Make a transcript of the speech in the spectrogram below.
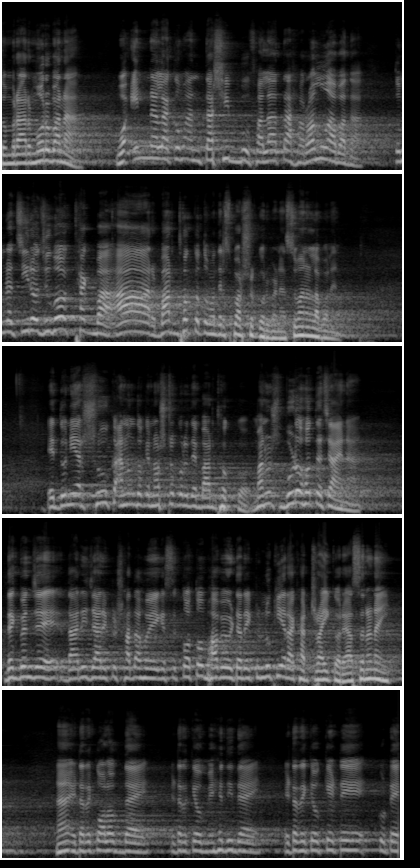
তোমরা আর মরবা না। ওয়া ইন্নালাকুম আন তাসিব্বু ফালা তাহ রমু আবাদা। তোমরা চির যুবক থাকবা, আর বার্ধক্য তোমাদের স্পর্শ করবে না। সুবহানাল্লাহ বলেন। এই দুনিয়ার সুখ আনন্দকে নষ্ট করে দেয় বার্ধক্য। মানুষ বুড়ো হতে চায় না। দেখবেন যে দাড়ি যার একটু সাদা হয়ে গেছে, কতভাবে ওইটার একটু লুকিয়ে রাখার ট্রাই করে। আছে না নাই? হ্যাঁ এটারে কলব দেয়, এটার কেউ মেহেদি দেয়, এটারে কেউ কেটে কুটে।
